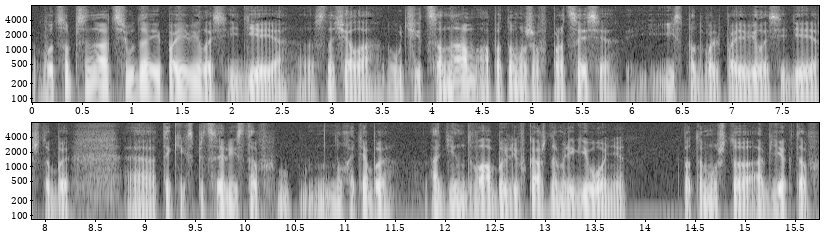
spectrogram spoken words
Вот, собственно, отсюда и появилась идея сначала учиться нам, а потом уже в процессе из подваль появилась идея, чтобы э, таких специалистов, ну, хотя бы один-два были в каждом регионе потому что объектов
